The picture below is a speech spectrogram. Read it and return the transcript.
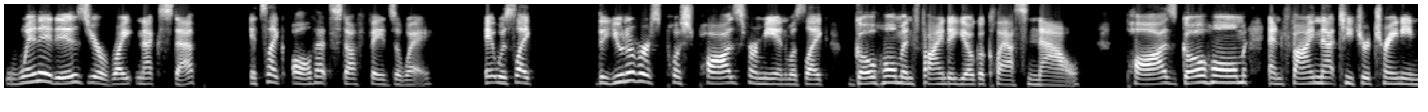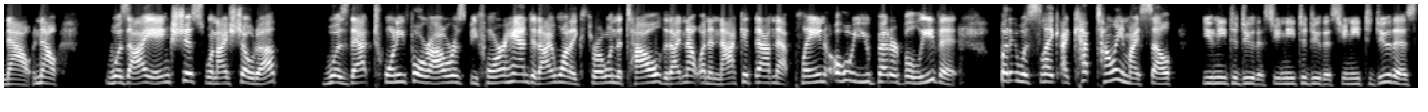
when it is your right next step it's like all that stuff fades away it was like the universe pushed pause for me and was like go home and find a yoga class now. Pause go home and find that teacher training now. Now was i anxious when i showed up? Was that 24 hours beforehand? Did i want to throw in the towel? Did i not want to knock it down that plane? Oh you better believe it. But it was like I kept telling myself, you need to do this, you need to do this, you need to do this.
